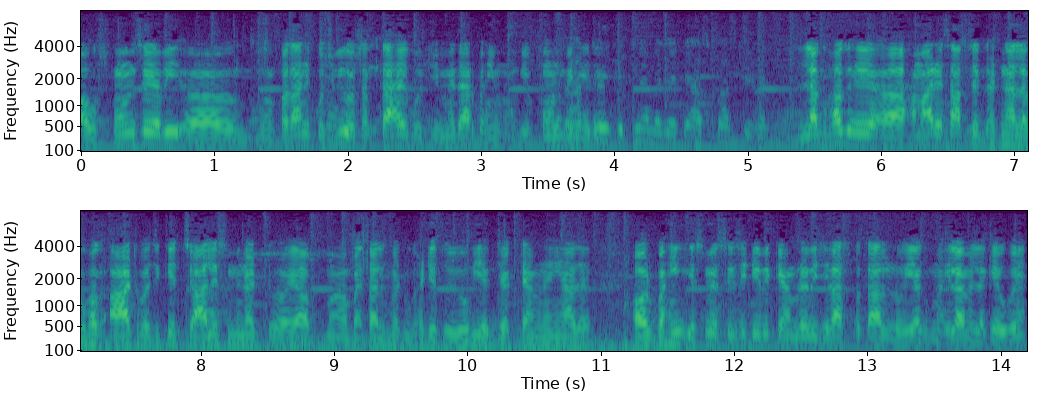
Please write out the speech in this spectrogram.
और उस फ़ोन से अभी पता नहीं कुछ भी हो सकता है वो जिम्मेदार वही होंगे। फ़ोन भी नहीं कितने बजे के आसपास की घटना? लगभग हमारे हिसाब से घटना लगभग आठ बज के चालीस मिनट या पैंतालीस मिनट घटित हुई होगी एग्जैक्ट टाइम नहीं याद है। और वहीं इसमें सीसीटीवी कैमरे भी जिला अस्पताल लोहिया महिला में लगे हुए हैं।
